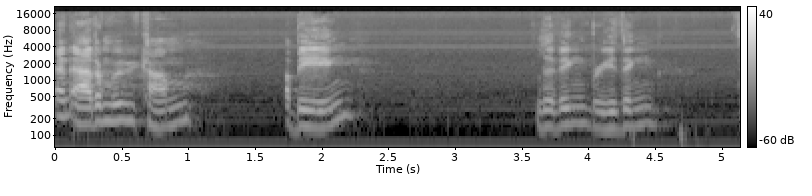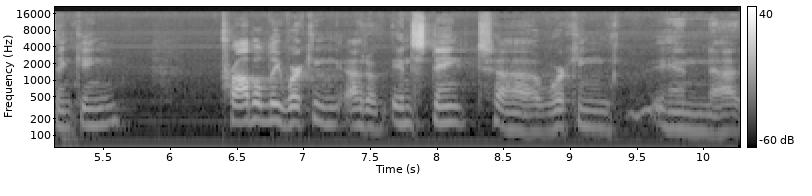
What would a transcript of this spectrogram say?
And Adam would become a being, living, breathing, thinking, probably working out of instinct, uh, working in uh,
